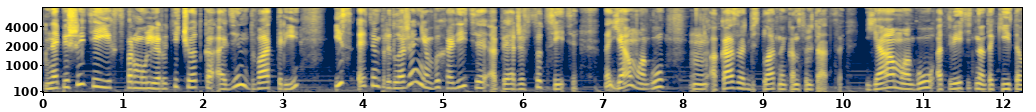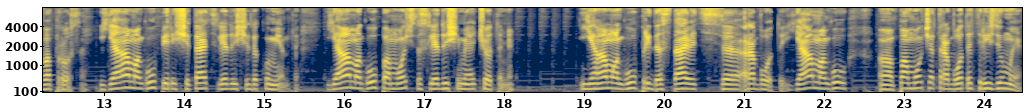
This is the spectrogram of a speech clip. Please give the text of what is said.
Напишите их, сформулируйте четко. 1, 2, 3 и с этим предложением выходите, опять же, в соцсети. Я могу оказывать бесплатные консультации. Я могу ответить на такие-то вопросы. Я могу пересчитать следующие документы. Я могу помочь со следующими отчетами я могу предоставить э, работу, я могу э, помочь отработать резюме.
